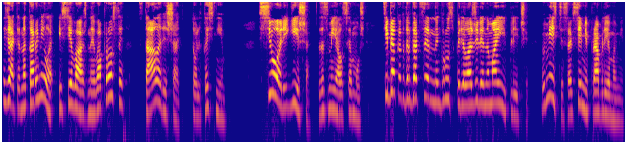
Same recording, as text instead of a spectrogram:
зятя накормила и все важные вопросы стала решать только с ним. «Все, Региша!» – засмеялся муж. «Тебя, как драгоценный груз, переложили на мои плечи, вместе со всеми проблемами».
